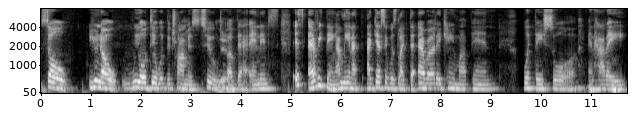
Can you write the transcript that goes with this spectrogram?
So, you know, we all deal with the traumas too Yeah. of that. And it's it's everything. I mean, I I guess it was like the era they came up in, what they saw and how they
